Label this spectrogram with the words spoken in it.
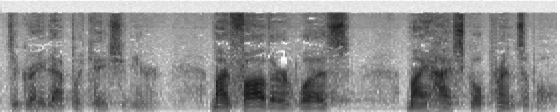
it's a great application here. My father was my high school principal.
